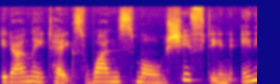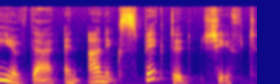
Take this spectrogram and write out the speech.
it only takes one small shift in any of that, an unexpected shift,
